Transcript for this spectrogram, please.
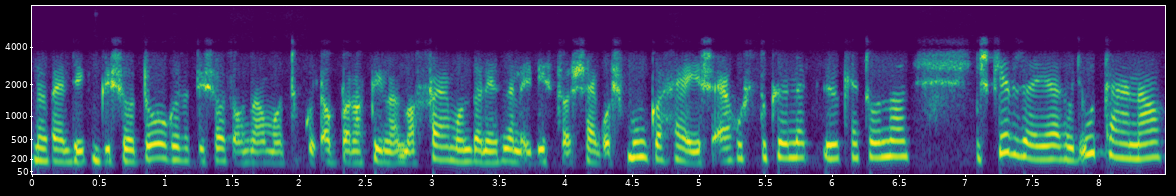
növendékünk is ott dolgozott, és azonnal mondtuk, hogy abban a pillanatban felmondani, ez nem egy biztonságos munkahely, és elhoztuk önnek, őket onnan. És képzelje el, hogy utána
